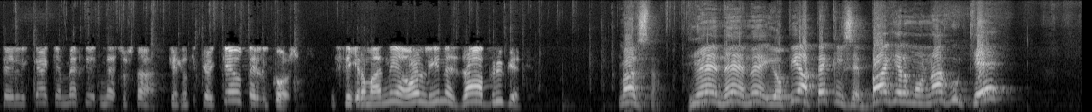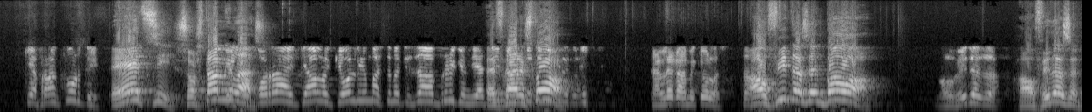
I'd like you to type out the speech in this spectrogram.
τελικά και μέχρι. Ναι, σωστά. Και, και, και ο τελικός. Στη Γερμανία όλοι είναι Ζαμπρούγκεν. Μάλιστα. Ναι, ναι, ναι, η οποία απέκλεισε Μπάγκερ Μονάχου και Και Φραγκφούρτη. έτσι, σωστά Και μιλάς. προχωράει και άλλο και όλοι είμαστε με τη Ζαμπρούγκεν. Γιατί Ευχαριστώ. είμαστε- Τα λέγαμε κιόλας. Auf Wiedersehen, Bauer. Ο Βίτεζα. Auf Wiedersehen.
